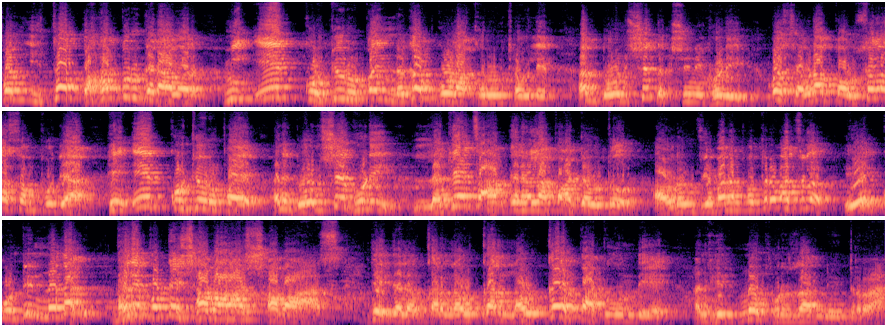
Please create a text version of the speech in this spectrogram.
पण इथं बहादूर गडावर मी एक कोटी रुपये नगद गोळा करून ठेवले. आणि दोनशे दक्षिणी घोडी बस एवढा पावसाला संपू द्या. हे एक कोटी रुपये आणि दोनशे घोडी लगेच आग्र्याला पाठवतो. औरंगजेबानं पत्र वाचलं. एक कोटी नगद. भले पटे शाबास शाबास. ते त्या लवकर लवकर लवकर पाठवून दे. आणि हितनं फुरजार नीट राहा.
